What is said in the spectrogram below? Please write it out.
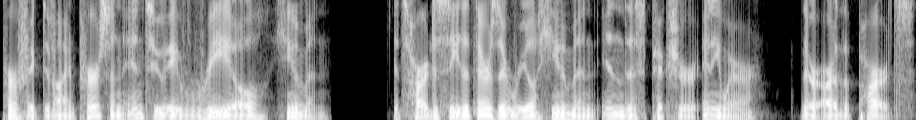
perfect divine person into a real human. It's hard to see that there's a real human in this picture anywhere. There are the parts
